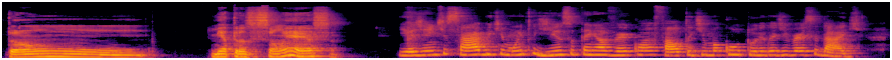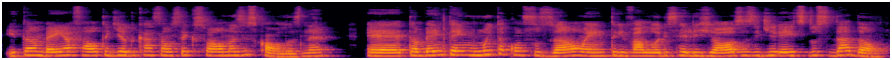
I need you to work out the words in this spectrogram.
Então, minha transição é essa. E a gente sabe que muito disso tem a ver com a falta de uma cultura da diversidade e também a falta de educação sexual nas escolas, né? É, também tem muita confusão entre valores religiosos e direitos do cidadão.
